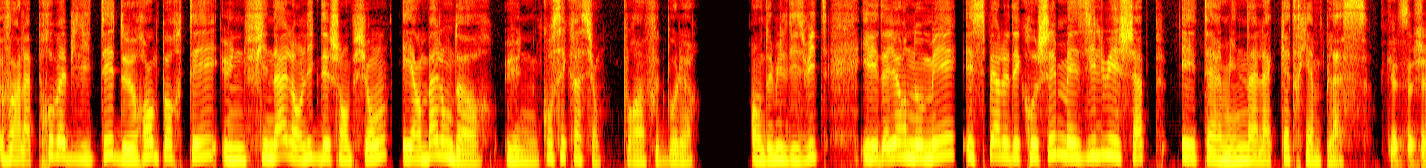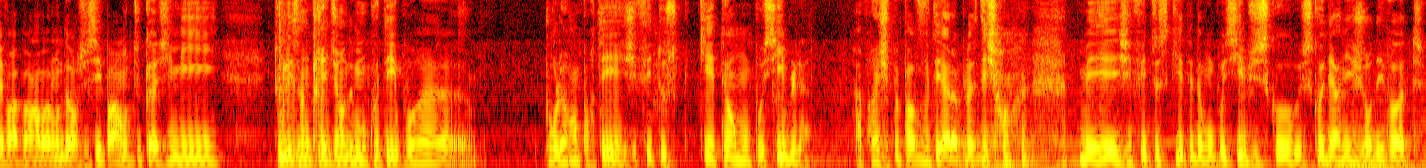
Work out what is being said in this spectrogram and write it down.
voire la probabilité de remporter une finale en Ligue des Champions et un ballon d'or, une consécration pour un footballeur. En 2018, il est d'ailleurs nommé, espère le décrocher, mais il lui échappe et termine à la quatrième place. Qu'elle s'achèvera par un ballon d'or, je sais pas. En tout cas, j'ai mis tous les ingrédients de mon côté pour, euh, pour le remporter. J'ai fait tout ce qui était en mon possible. Après, je peux pas voter à la place des gens, mais j'ai fait tout ce qui était dans mon possible jusqu'au jusqu'au dernier jour des votes.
